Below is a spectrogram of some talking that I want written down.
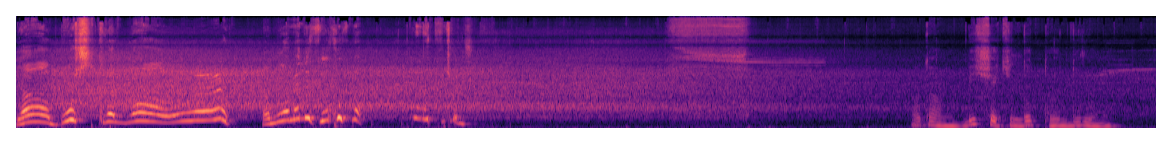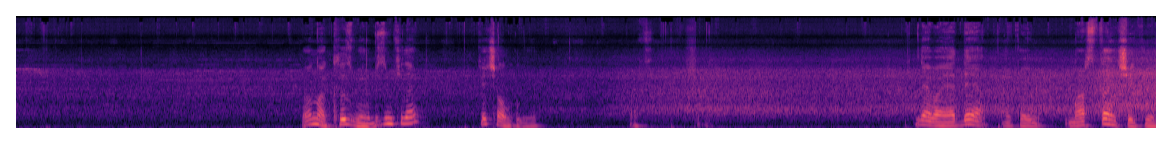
Ya boş kal ya. Ya Muhammed'e ne kokma. Yapacağım. Adam bir şekilde döndürüyor onu. Ona kızmıyor. Bizimkiler geç algılıyor. Bak şimdi. Leva'ya de yapma koyayım. Mars'tan çekiyor.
